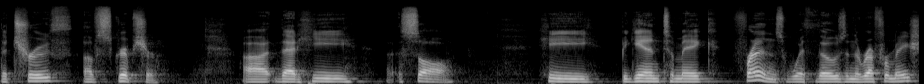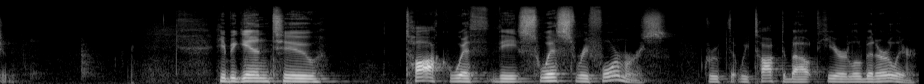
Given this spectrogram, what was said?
the truth of Scripture uh, that he saw. He began to make friends with those in the Reformation. He began to talk with the Swiss reformers group that we talked about here a little bit earlier.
